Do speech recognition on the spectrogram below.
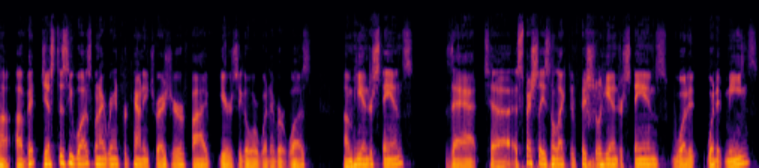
uh, of it, just as he was when I ran for county treasurer five years ago or whatever it was. Um, he understands that, uh, especially as an elected official, he understands what it what it means.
